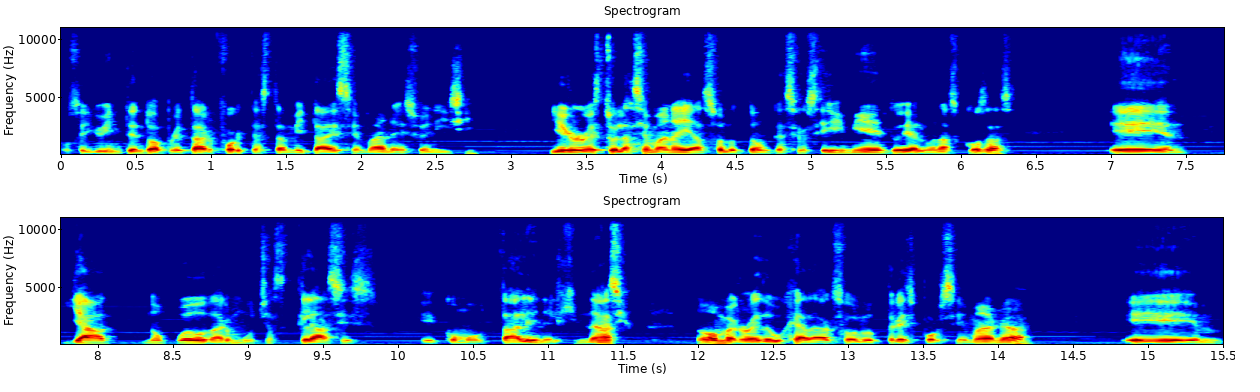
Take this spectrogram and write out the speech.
o sea, yo intento apretar fuerte hasta mitad de semana eso en Easy, y el resto de la semana ya solo tengo que hacer seguimiento y algunas cosas. Eh, ya no puedo dar muchas clases eh, como tal en el gimnasio, ¿no? Me reduje a dar solo tres por semana eh,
